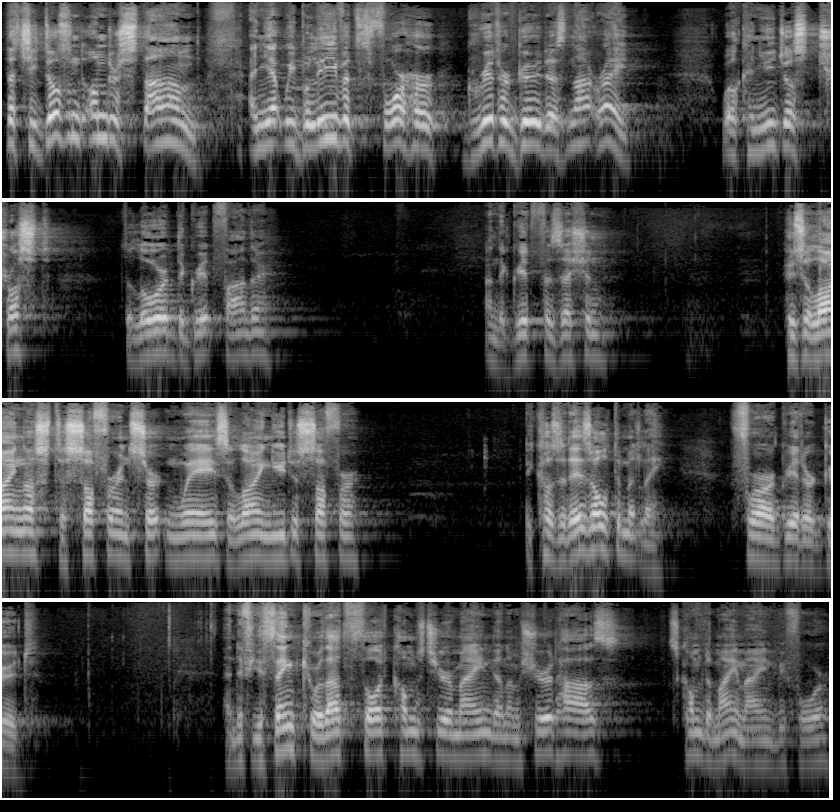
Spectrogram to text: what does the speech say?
that she doesn't understand, and yet we believe it's for her greater good. Isn't that right? Well, can you just trust the Lord, the great Father, and the great physician who's allowing us to suffer in certain ways, allowing you to suffer, because it is ultimately for our greater good. And if you think, or that thought comes to your mind, and I'm sure it has, it's come to my mind before,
